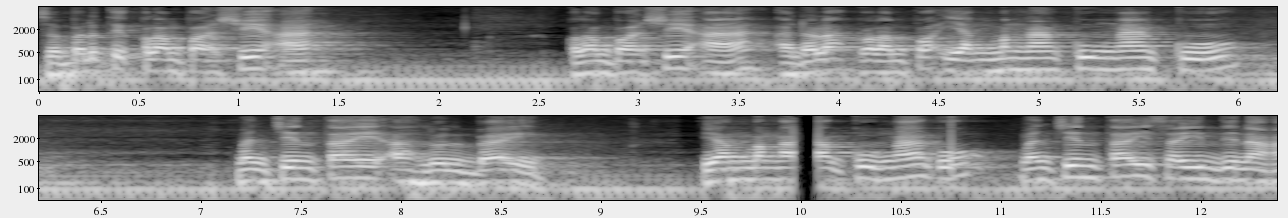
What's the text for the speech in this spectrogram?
Seperti kelompok syiah. Kelompok syiah adalah kelompok yang mengaku-ngaku mencintai ahlul bait yang mengaku-ngaku mencintai Sayyidina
